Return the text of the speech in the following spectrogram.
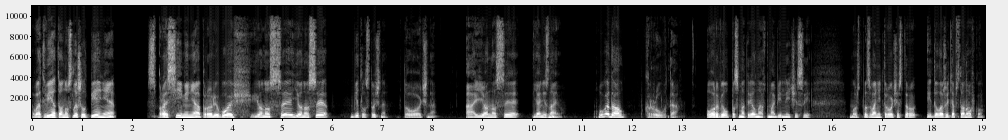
В ответ он услышал пение «Спроси меня про любовь, Йоносе, Йоносе...» Битлз, точно? Точно. А Йоносе я не знаю. Угадал. Круто. Орвел посмотрел на автомобильные часы. Может, позвонить Рочестеру и доложить обстановку?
